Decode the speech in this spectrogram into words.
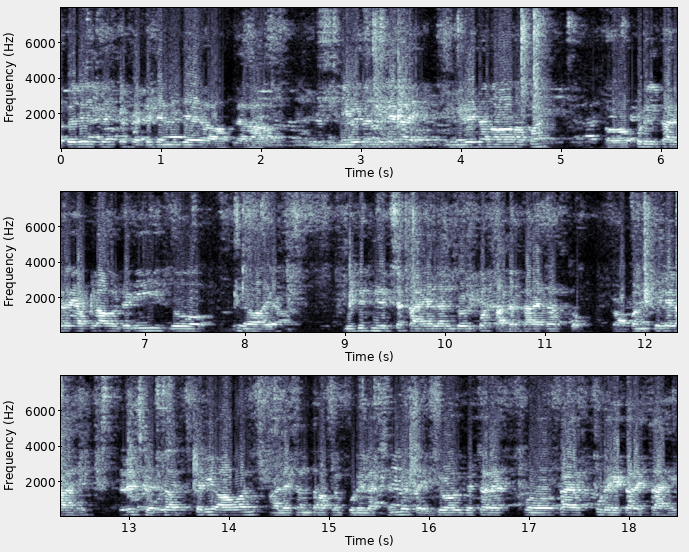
सदरील याच्यासाठी त्यांनी जे आपल्याला निवेदन दिलेलं आहे निवेदनावर आपण पुढील कार्यवाही आपला ऑलरेडी जो विद्युत निरीक्षक कार्यालयाला जो रिपोर्ट सादर करायचा असतो तो आपण केलेला आहे. त्याचा तरी अहवाल आल्याच्यानंतर आपल्याला पुढील ऍक्शन घेता येईल. किंवा त्याच्या काय पुढे हे करायचं आहे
